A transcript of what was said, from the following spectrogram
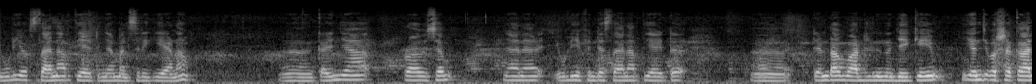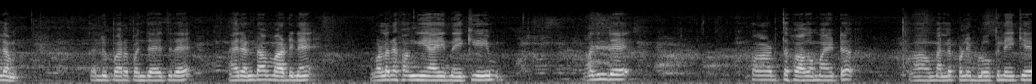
യു ഡി എഫ് സ്ഥാനാർത്ഥിയായിട്ട് ഞാൻ മത്സരിക്കുകയാണ്. കഴിഞ്ഞ പ്രാവശ്യം ഞാൻ യു ഡി എഫിന്റെ സ്ഥാനാർത്ഥിയായിട്ട് രണ്ടാം വാർഡിൽ നിന്ന് ജയിക്കുകയും ഈ അഞ്ച് വർഷക്കാലം കല്ലുപ്പാറ പഞ്ചായത്തിലെ ആ രണ്ടാം വാർഡിനെ വളരെ ഭംഗിയായി നയിക്കുകയും അതിന്റെ അടുത്ത ഭാഗമായിട്ട് മല്ലപ്പള്ളി ബ്ലോക്കിലേക്ക്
